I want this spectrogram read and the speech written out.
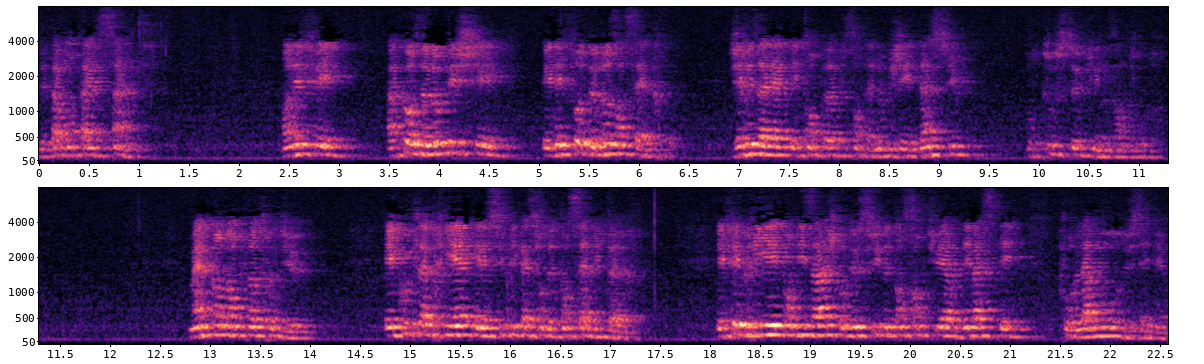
de ta montagne sainte. En effet, à cause de nos péchés et des fautes de nos ancêtres, Jérusalem et ton peuple sont un objet d'insulte pour tous ceux qui nous entourent. Maintenant donc, notre Dieu, écoute la prière et les supplications de ton serviteur, et fais briller ton visage au-dessus de ton sanctuaire dévasté pour l'amour du Seigneur.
